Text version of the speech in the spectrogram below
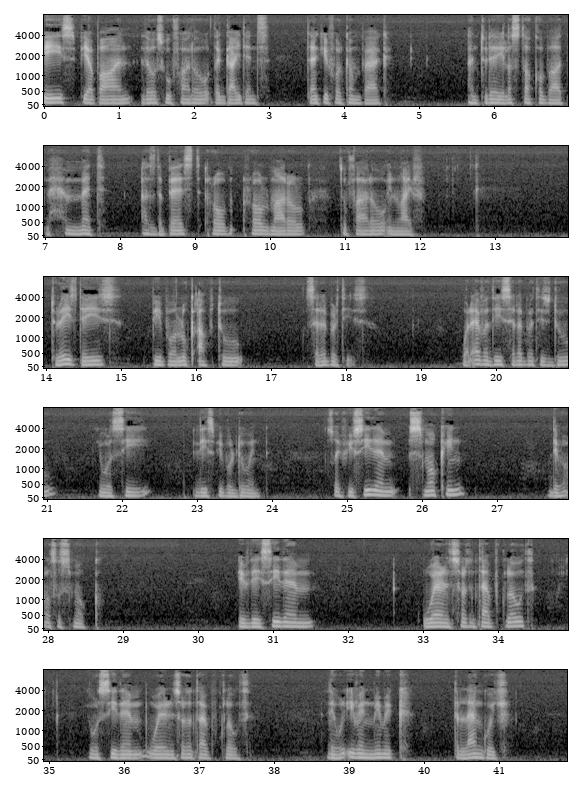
Peace be upon those who follow the guidance. Thank you for coming back. And today let's talk about Muhammad as the best role, model to follow in life. Today's days, people look up to celebrities. Whatever these celebrities do, you will see these people doing. So if you see them smoking, they will also smoke. If they see them wearing certain type of clothes, you will see them wearing certain type of clothes. They will even mimic the language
